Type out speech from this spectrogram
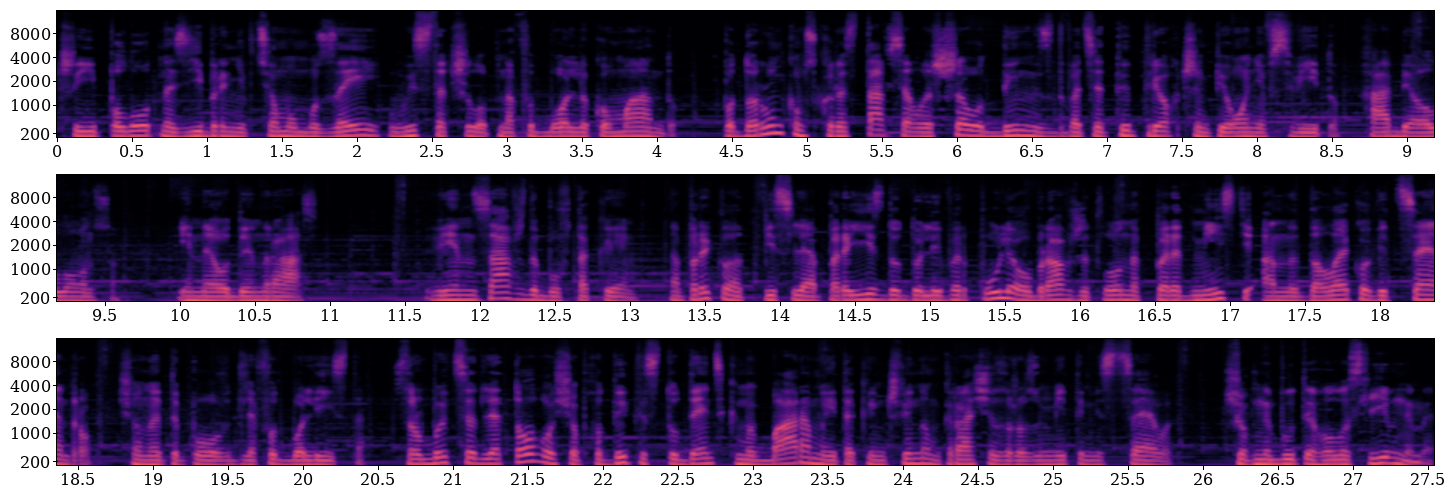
чиї полотна зібрані в цьому музеї, вистачило б на футбольну команду. Подарунком скористався лише один із 23 чемпіонів світу Хабі Алонсо, і не один раз. Він завжди був таким. Наприклад, після переїзду до Ліверпуля обрав житло не в передмісті, а недалеко від центру, що не типово для футболіста. Зробив це для того, щоб ходити студентськими барами і таким чином краще зрозуміти місцевих. Щоб не бути голослівними,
